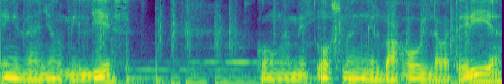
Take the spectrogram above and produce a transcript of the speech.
en el año 2010, con Ahmed Osman en el bajo y la batería,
